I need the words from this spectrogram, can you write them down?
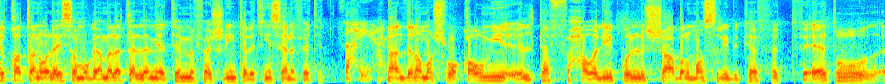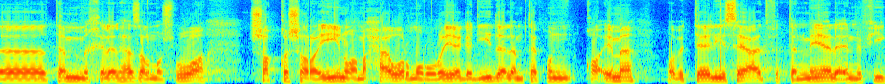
حقيقة وليس مجاملة لم يتم في 20 30 سنة فاتت. صحيح. إحنا عندنا مشروع قومي التف حواليه كل الشعب المصري بكافة فئاته آه تم خلال هذا المشروع شق شرايين ومحاور مرورية جديدة لم تكن قائمة وبالتالي ساعد في التنمية لأن في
